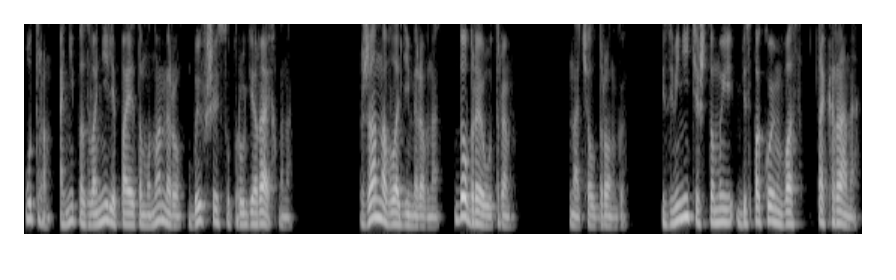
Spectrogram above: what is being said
Утром они позвонили по этому номеру бывшей супруге Райхмана. «Жанна Владимировна, доброе утро», – начал Дронго. «Извините, что мы беспокоим вас так рано.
